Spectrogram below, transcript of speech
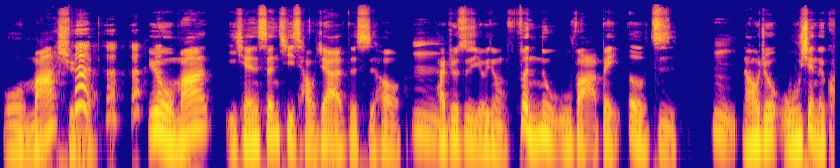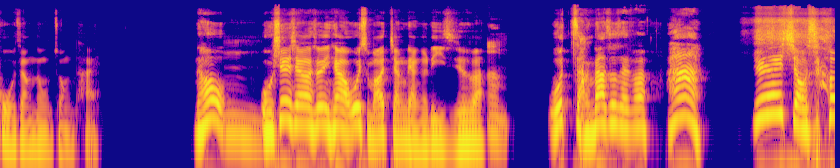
我妈学的，因为我妈以前生气吵架的时候，嗯，她就是有一种愤怒无法被遏制，嗯然后就无限的扩张那种状态。然后、嗯我现在想想说，你看我为什么要讲两个例子，对吧？嗯我长大之后才发现啊，原来小时候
